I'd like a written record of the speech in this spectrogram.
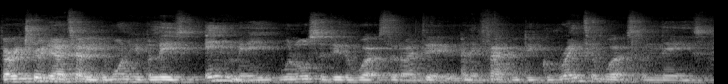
Very truly, I tell you, the one who believes in me will also do the works that I do, and in fact will do greater works than these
